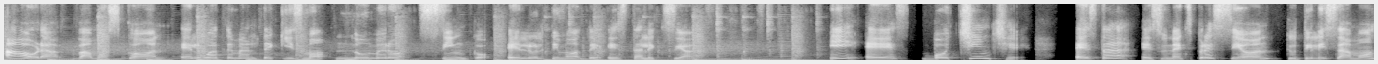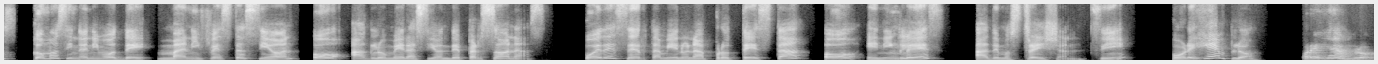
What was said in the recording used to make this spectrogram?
Ahora vamos con el guatemaltequismo número 5, el último de esta lección. Y es bochinche. Esta es una expresión que utilizamos como sinónimo de manifestación o aglomeración de personas. Puede ser también una protesta o en inglés a demonstration, ¿sí? Por ejemplo. Por ejemplo,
